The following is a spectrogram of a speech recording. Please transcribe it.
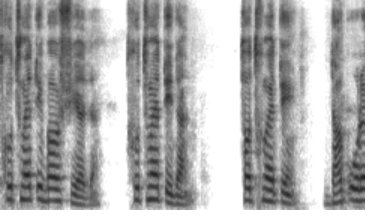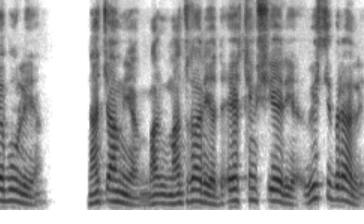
15 ბავშვია და 15-დან 14 დაკურებულია, ნაჭამია, მაძღარია და ერთი მშიერია, ვისი ბრალი?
